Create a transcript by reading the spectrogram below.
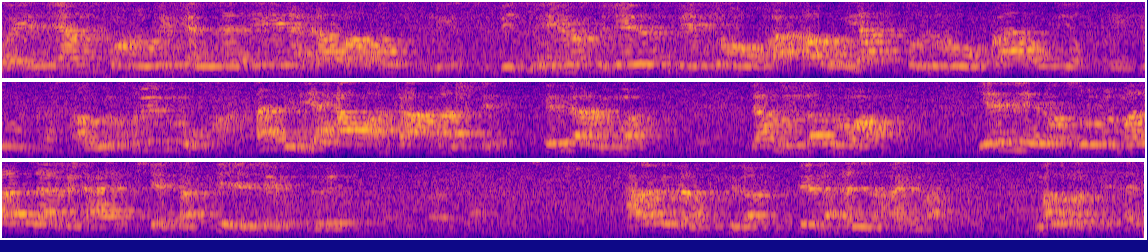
وإذ يمكر بك الذين كفروا ليثبتوك أو يقتلوك. أو يخرجوك. أو يخرجوك. أسيدي حامة كامل سي إلا الماء دار الندوة يلي رسول ما لا بالعالم شيء تبتيه اللي يقدر. عربي كده تبتين حل هاي مات ما المسيحي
